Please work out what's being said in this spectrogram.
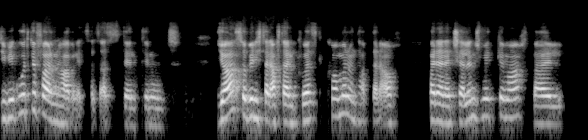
die mir gut gefallen haben jetzt als Assistentin. Und ja, so bin ich dann auf deinen Kurs gekommen und habe dann auch bei deiner Challenge mitgemacht, weil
